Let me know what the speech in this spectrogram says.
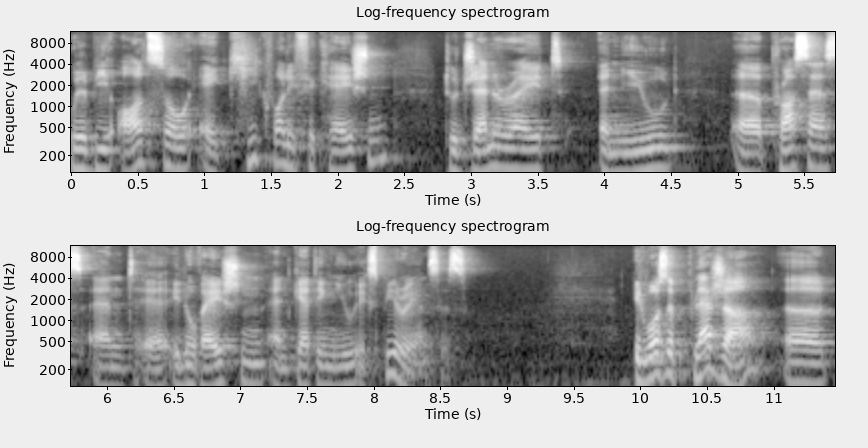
will be also a key qualification to generate a new uh, process and uh, innovation and getting new experiences. It was a pleasure uh,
